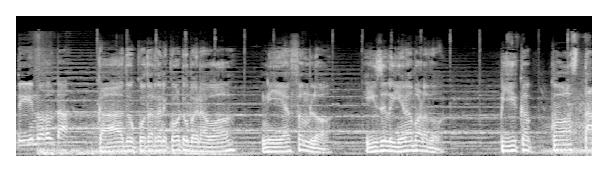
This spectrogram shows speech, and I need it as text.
దీన్ని వదులుతా. కాదు కుదరదని కోర్టుకు పోయినావో? నీ ఎఫ్ఎం లో ఈజీలు వినబడదు. పీక కోస్తా.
